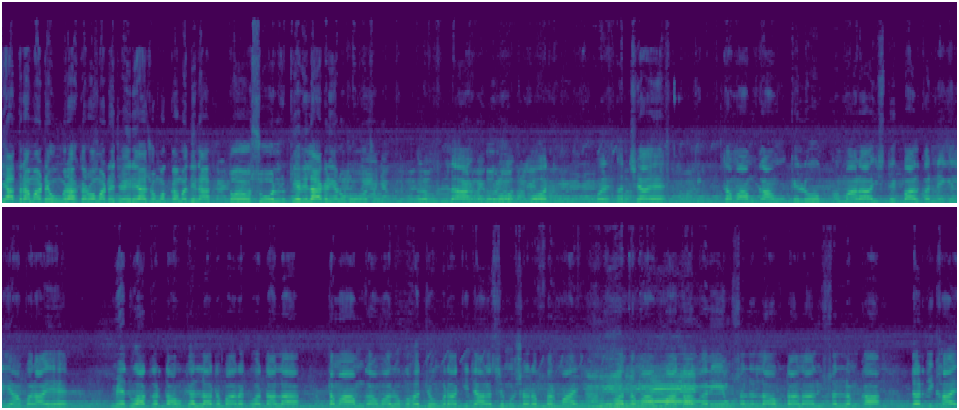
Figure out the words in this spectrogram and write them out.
યાત્રા માટે ઉમરાહ કરવા માટે જઈ રહ્યા છો મક્કા મદીના તો શું કેવી લાગણી અનુભવો છો अल्हम्दुलिल्लाह बहुत बहुत ब- अच्छा है तमाम गांव के लोग हमारा इस्तेकबाल करने के लिए यहाँ पर आए हैं मैं दुआ करता हूँ कि अल्लाह तबारक व ताला तमाम गांव वालों को हज उम्र की जारत से मुशर्रफ फरमाए और तमाम पाका करीम सल्लल्लाहु ताला अलैहि वसल्लम का दर दिखाए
